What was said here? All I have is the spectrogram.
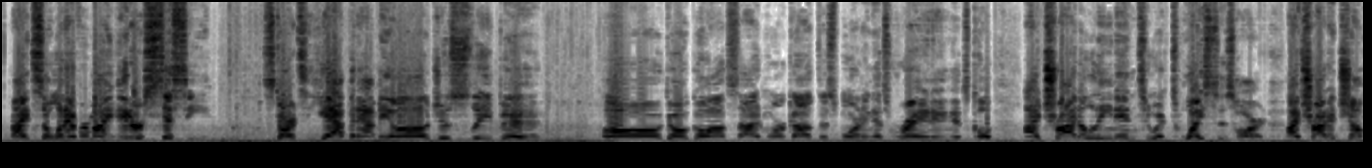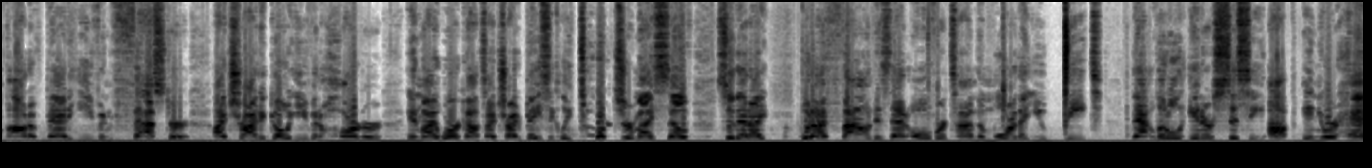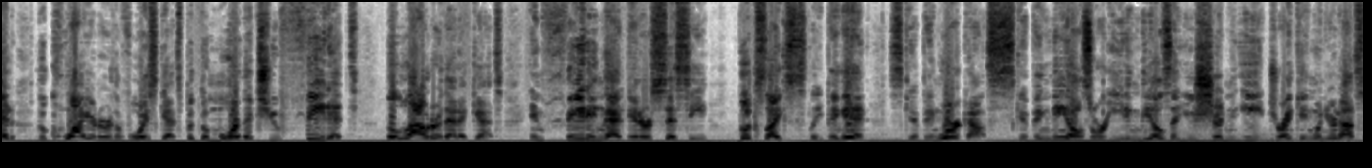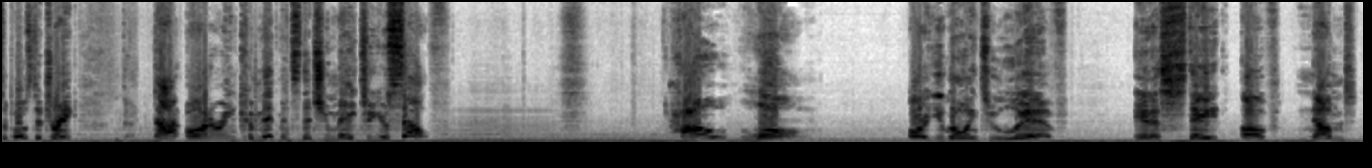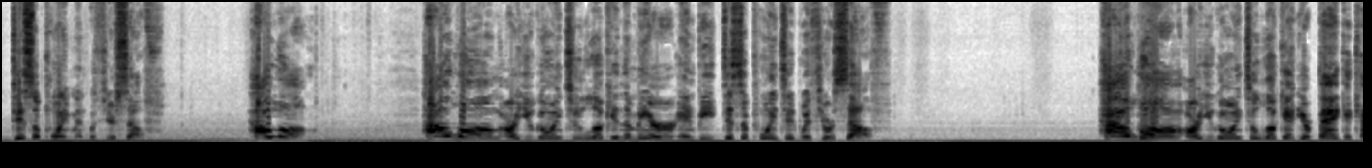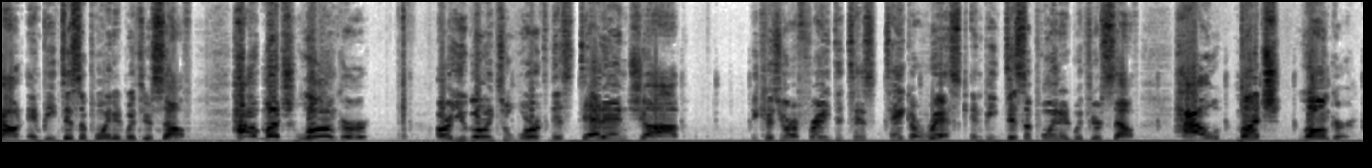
right? So whenever my inner sissy starts yapping at me, oh, just sleeping. Oh, don't go outside and work out this morning. It's raining. It's cold. I try to lean into it twice as hard. I try to jump out of bed even faster. I try to go even harder in my workouts. I try to basically torture myself so that I, what I found is that over time, the more that you beat that little inner sissy up in your head, the quieter the voice gets. But the more that you feed it, the louder that it gets. In feeding that inner sissy looks like sleeping in, skipping workouts, skipping meals, or eating meals that you shouldn't eat, drinking when you're not supposed to drink, not honoring commitments that you made to yourself. How long are you going to live in a state of numbed disappointment with yourself? How long? How long are you going to look in the mirror and be disappointed with yourself? How long are you going to look at your bank account and be disappointed with yourself? How much longer are you going to work this dead end job because you're afraid to t- take a risk and be disappointed with yourself? How much longer?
